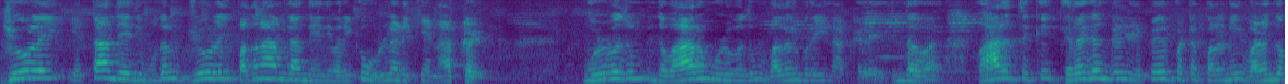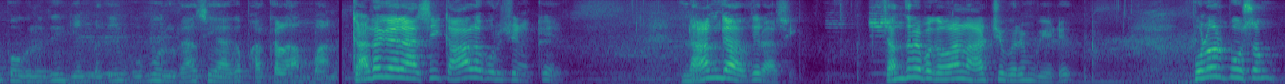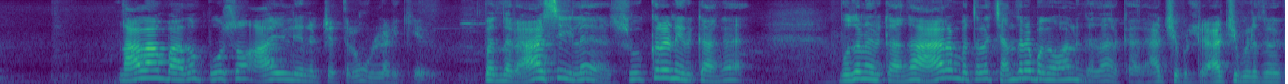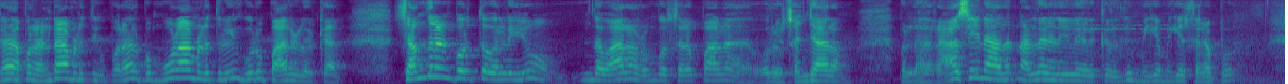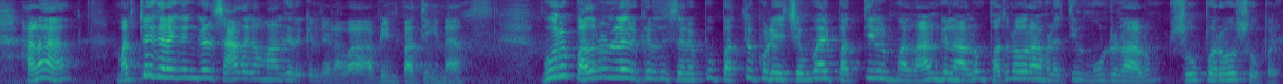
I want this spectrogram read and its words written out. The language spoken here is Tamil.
ஜூலை எட்டாம் தேதி முதல் ஜூலை பதினான்காம் தேதி வரைக்கும் உள்ளடக்கிய நாட்கள் முழுவதும் இந்த வாரம் முழுவதும் வளர்புரை நாட்களே. இந்த வாரத்துக்கு கிரகங்கள் எப்பேற்பட்ட பலனை வழங்கப் போகிறது என்பதை ஒவ்வொரு ராசியாக பார்க்கலாம். வாங்க. கடக ராசி காலபுருஷனுக்கு நான்காவது ராசி. சந்திர பகவான் ஆட்சி பெறும் வீடு. புனர்பூசம் நாலாம் பாதம் பூசம் ஆயில்ய நட்சத்திரம் உள்ளடக்கியது. இப்போ இந்த ராசியில் சுக்கரன் இருக்காங்க புதன் இருக்காங்க. ஆரம்பத்தில் சந்திர பகவான் இங்கே தான் இருக்கார். ஆட்சி பெற்று ஆட்சி பீடத்தில் இருக்கார். அப்புறம் ரெண்டாம் இடத்துக்கு போகிறார் இப்போ மூணாம் இடத்துலையும் குரு பார்வையில் இருக்கார். சந்திரன் பொறுத்தவரையிலையும் இந்த வாரம் ரொம்ப சிறப்பான ஒரு சஞ்சாரம். இப்போ ராசிநாதன் நல்ல நிலையில் இருக்கிறது மிக மிக சிறப்பு. ஆனால் மற்ற கிரகங்கள் சாதகமாக இருக்கின்றனவா அப்படின்னு பார்த்தீங்கன்னா குரு பதினொன்றில் இருக்கிறது சிறப்பு பத்துக்குடைய செவ்வாய் பத்தில் ம- நான்கு நாளும் பதினோராம் இடத்தில் மூன்று நாளும். சூப்பரோ சூப்பர்.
